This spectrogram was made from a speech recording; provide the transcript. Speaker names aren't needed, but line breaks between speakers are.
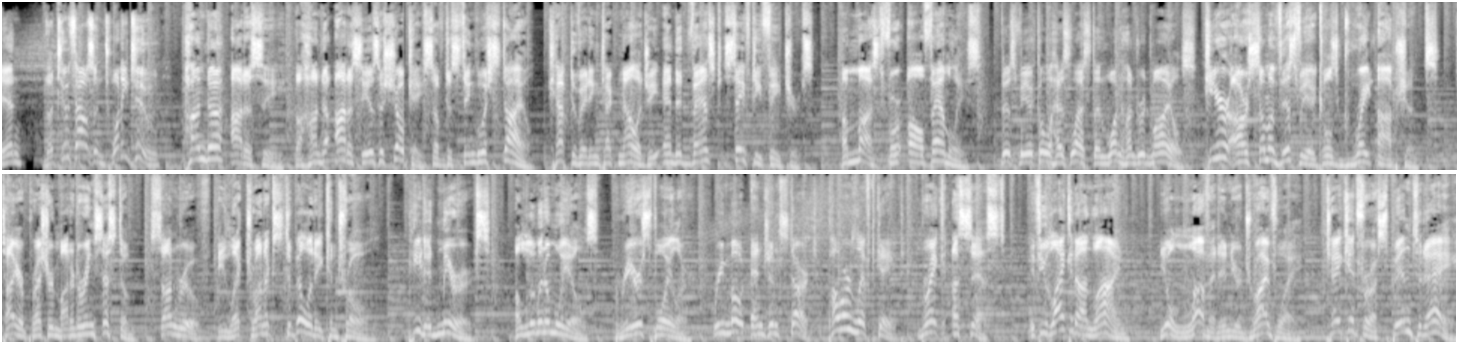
In the 2022 Honda Odyssey. The Honda Odyssey is a showcase of distinguished style, captivating technology, and advanced safety features. A must for all families. This vehicle has less than 100 miles. Here are some of this vehicle's great options. Tire pressure monitoring system, sunroof, electronic stability control, heated mirrors, aluminum wheels, rear spoiler, remote engine start, power liftgate, brake assist. If you like it online, you'll love it in your driveway. Take it for a spin today.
